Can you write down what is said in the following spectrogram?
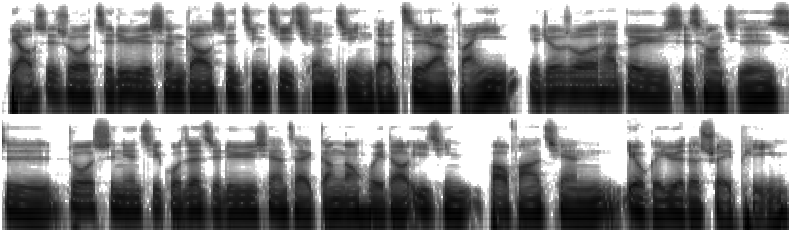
表示说，殖利率升高是经济前景的自然反应，也就是说，他对于市场其实是说十年期国债殖利率现在才刚刚回到疫情爆发前六个月的水平，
